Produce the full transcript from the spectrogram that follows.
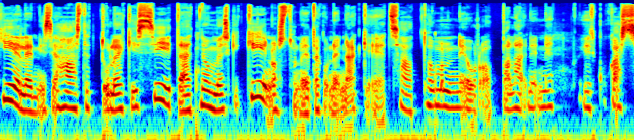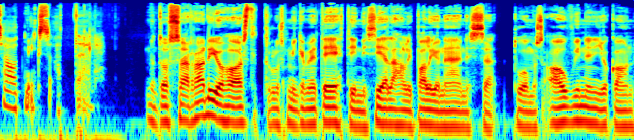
kielen, niin se haaste tuleekin siitä, että ne on myöskin kiinnostuneita, kun ne näkee, että sä oot tuommoinen eurooppalainen, että kuka sä oot, miksi sä oot täällä. No tuossa radiohaastattelussa, minkä me tehtiin, niin siellä oli paljon äänessä Tuomas Auvinen, joka on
